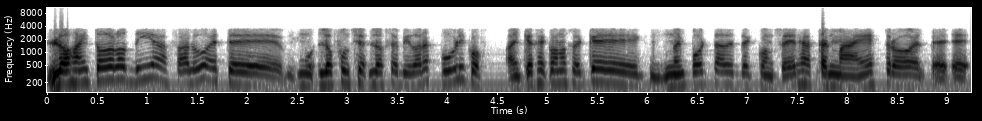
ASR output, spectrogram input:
Los hay todos los días, salud, este, los, los servidores públicos. Hay que reconocer que no importa desde el consejo hasta el maestro, el, eh, eh,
